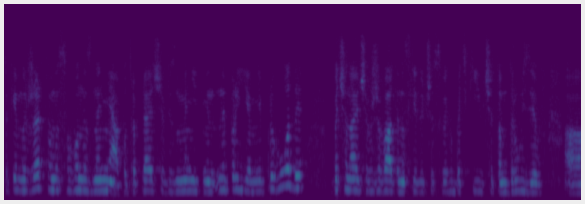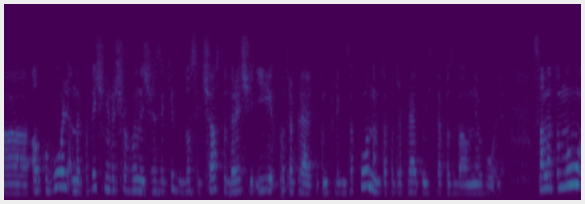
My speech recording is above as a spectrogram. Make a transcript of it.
такими жертвами свого незнання, потрапляючи в різноманітні неприємні пригоди, починаючи вживати, наслідуючи своїх батьків чи там друзів, алкоголь, наркотичні речовини, через які досить часто, до речі, і потрапляють у конфлікт з законом та потрапляють в місця позбавлення волі. Саме тому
